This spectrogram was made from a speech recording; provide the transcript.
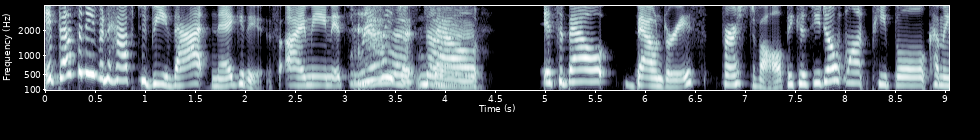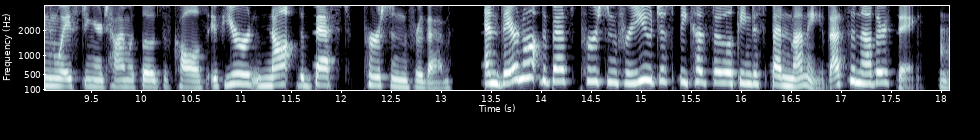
It doesn't even have to be that negative. I mean, it's really Yeah, just no. about it's about boundaries, first of all, because you don't want people coming and wasting your time with loads of calls if you're not the best person for them. And they're not the best person for you just because they're looking to spend money. That's another thing. Hmm.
